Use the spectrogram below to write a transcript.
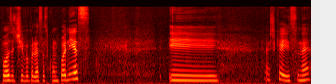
positivo para essas companhias. E acho que é isso, né?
